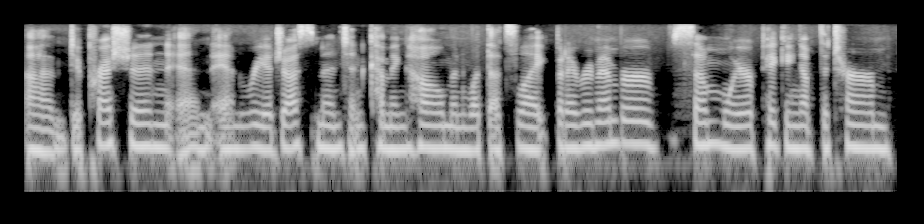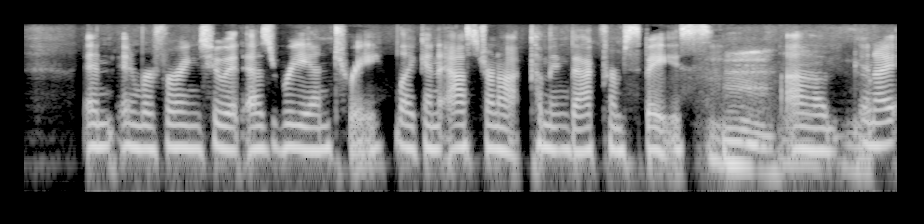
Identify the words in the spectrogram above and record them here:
um, depression and and readjustment and coming home and what that's like. But I remember somewhere picking up the term and, and referring to it as reentry, like an astronaut coming back from space. Mm-hmm. Um, yeah. And I,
